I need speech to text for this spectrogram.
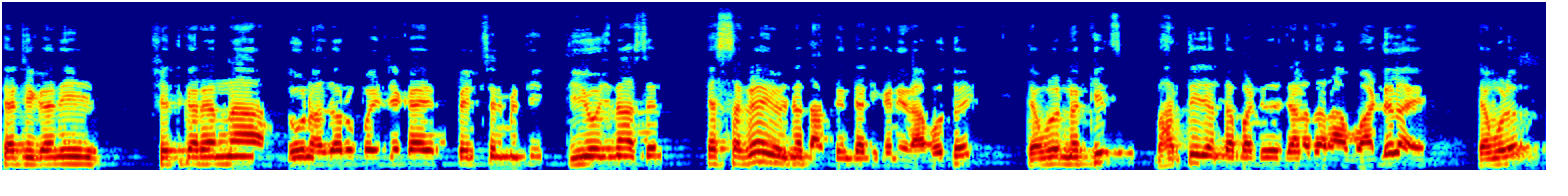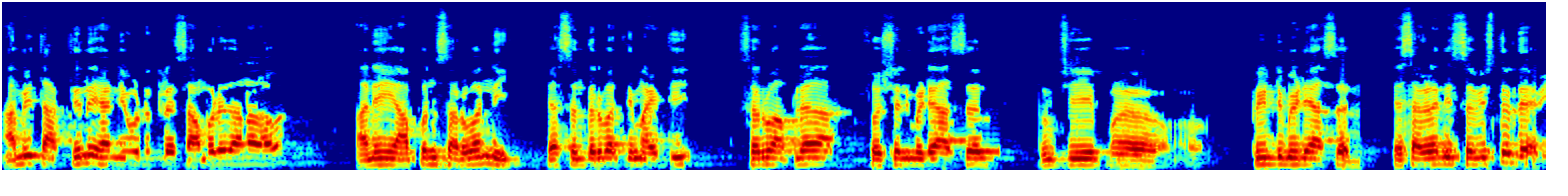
त्या ठिकाणी शेतकऱ्यांना दोन हजार रुपये जे काय पेन्शन मिळते ती योजना असेल या सगळ्या योजना ताकदीने त्या ठिकाणी राबवतोय. त्यामुळे नक्कीच भारतीय जनता पार्टीचा जनाधार हा वाढलेला आहे. त्यामुळं आम्ही ताकदीनं ह्या निवडणुकीला सामोरे जाणार आहोत. आणि आपण सर्वांनी या संदर्भातली माहिती सर्व आपल्या सोशल मीडिया असेल तुमची प्रिंट मीडिया असेल या सगळ्यांनी सविस्तर द्यावी.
